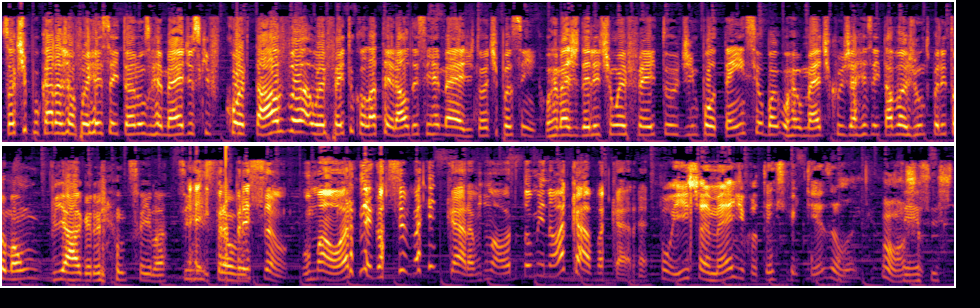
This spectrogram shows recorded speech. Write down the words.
Só que, tipo, o cara já foi receitando uns remédios que cortava o efeito colateral desse remédio. Então, tipo assim, o remédio dele tinha um efeito de impotência, o, o médico já receitava junto pra ele tomar um Viagra, um, sei lá. É, e pra pressão. Uma hora o negócio vai, cara. Uma hora o dominó acaba, cara. Pô, isso é médico? Tem certeza, mano? Tem Nossa. esses,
